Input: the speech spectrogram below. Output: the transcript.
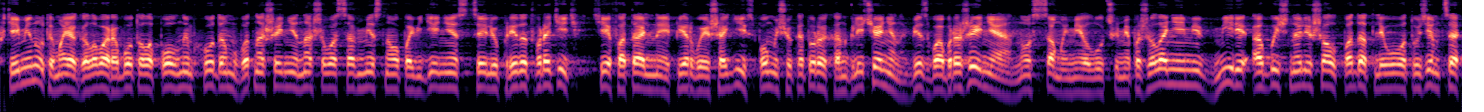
В те минуты моя голова работала полным ходом в отношении нашего совместного поведения с целью предотвратить те фатальные первые шаги, с помощью которых англичанин без воображения, но с самыми лучшими пожеланиями в мире обычно лишал податливого туземца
